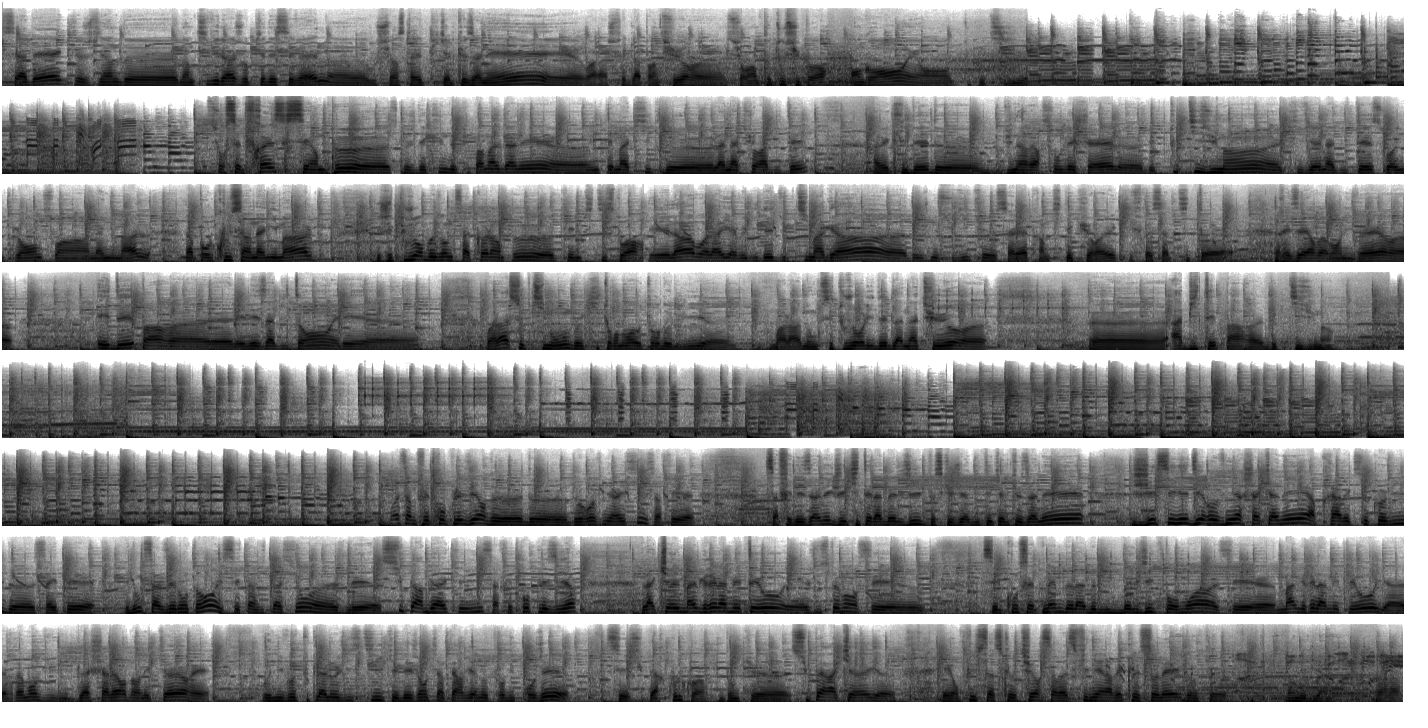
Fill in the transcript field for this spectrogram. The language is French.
c'est Adec, je viens d'un petit village au pied des Cévennes euh, où je suis installé depuis quelques années et euh, voilà, je fais de la peinture euh, sur un peu tout support, en grand et en tout petit. Sur cette fresque, c'est un peu ce que je décline depuis pas mal d'années, une thématique de la nature habitée avec l'idée d'une inversion de l'échelle, des tout petits humains qui viennent habiter soit une plante, soit un animal. Là pour le coup c'est un animal. J'ai toujours besoin que ça colle un peu, euh, qu'il y ait une petite histoire. Et là voilà, il y avait l'idée du petit maga, donc je me suis dit que ça allait être un petit écureuil qui ferait sa petite réserve avant l'hiver, aidé par les, habitants et les, voilà, ce petit monde qui tournoie autour de lui. voilà, donc c'est toujours l'idée de la nature. Euh, habité par euh, des petits humains. Moi, ça me fait trop plaisir de, revenir ici. Ça fait, des années que j'ai quitté la Belgique parce que j'ai habité quelques années. J'ai essayé d'y revenir chaque année. Après, avec ce Covid, euh, ça a été. Donc, ça faisait longtemps. Et cette invitation, euh, je l'ai euh, super bien accueillie. Ça fait trop plaisir. L'accueil malgré la météo. Et justement, c'est. Le concept même de la Belgique pour moi, c'est malgré la météo, il y a vraiment de la chaleur dans les cœurs au niveau de toute la logistique et des gens qui interviennent autour du projet, c'est super cool quoi. Donc super accueil et en plus ça se clôture, ça va se finir avec le soleil donc on est bien. Voilà.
